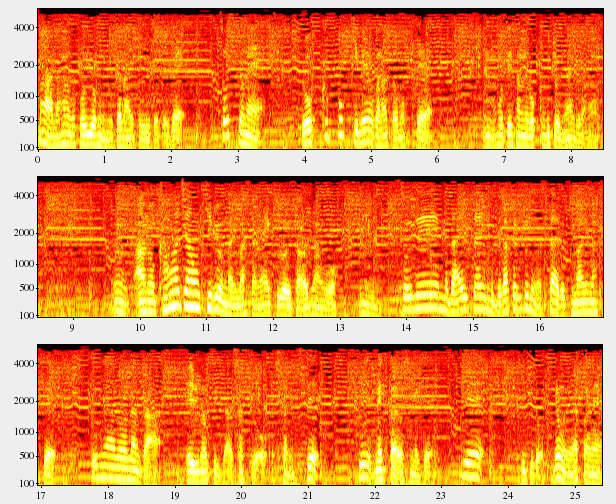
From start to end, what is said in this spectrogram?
まあなかなかそういうわけにもいかないということで、ちょっとね、ロックっぽく決めようかなと思って、うん、布袋さんのロック部長じゃないけども、うん、あの、革ジャンを着るようになりましたね、黒い革ジャンを。うん。それで、まあ、大体もう出かける時のスタイル決まりまして、それにあの、なんか、襟のついたシャツを下に着て、で、ネクタイを締めて、で、行くと。でもね、やっぱね、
